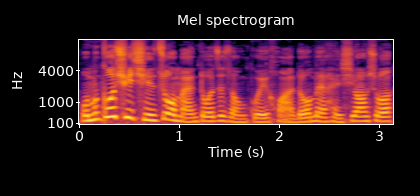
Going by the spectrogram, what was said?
我们过去其实做蛮多这种规划的，我们也很希望说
